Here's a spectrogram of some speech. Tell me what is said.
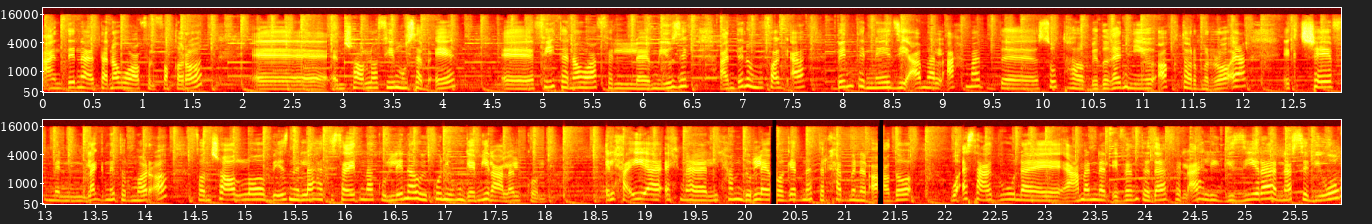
عندنا تنوع في الفقرات آه إن شاء الله في مسابقات آه في تنوع في ال music. عندنا مفاجأة بنت النادي أمل أحمد آه صوتها بتغني أكتر من رائع اكتشاف من لجنة المرأة. فإن شاء الله بإذن الله هتسعدنا كلنا ويكون يوم جميل على الكل. الحقيقة إحنا الحمد لله وجدنا ترحاب من الأعضاء وأسعدونا عملنا ال event ده في الأهلي الجزيرة نفس اليوم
